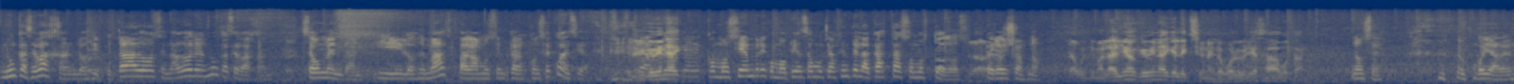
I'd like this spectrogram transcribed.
nunca se bajan. Los diputados, senadores, nunca se bajan. Se aumentan. Y los demás pagamos siempre las consecuencias. O sea, que viene creo hay- que, como siempre, como piensa mucha gente, la casta somos todos, Claro. pero ellos no. La última, el año que viene hay elecciones, ¿lo volverías a votar? No sé. Voy a ver.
